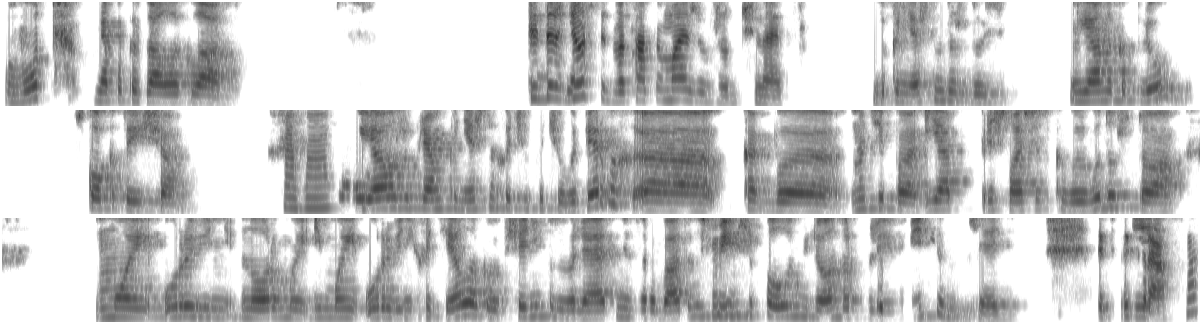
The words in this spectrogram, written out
Вот. Я показала класс. Ты дождешься, 20 мая же уже начинается. Да, конечно, дождусь. Я накоплю. Сколько-то еще. Угу. Я уже прям, конечно, хочу-хочу. Во-первых, э, как бы, ну, типа, я пришла сейчас к выводу, что мой уровень нормы и мой уровень хотелок вообще не позволяет мне зарабатывать меньше полумиллиона рублей в месяц, блядь. Это прекрасно.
